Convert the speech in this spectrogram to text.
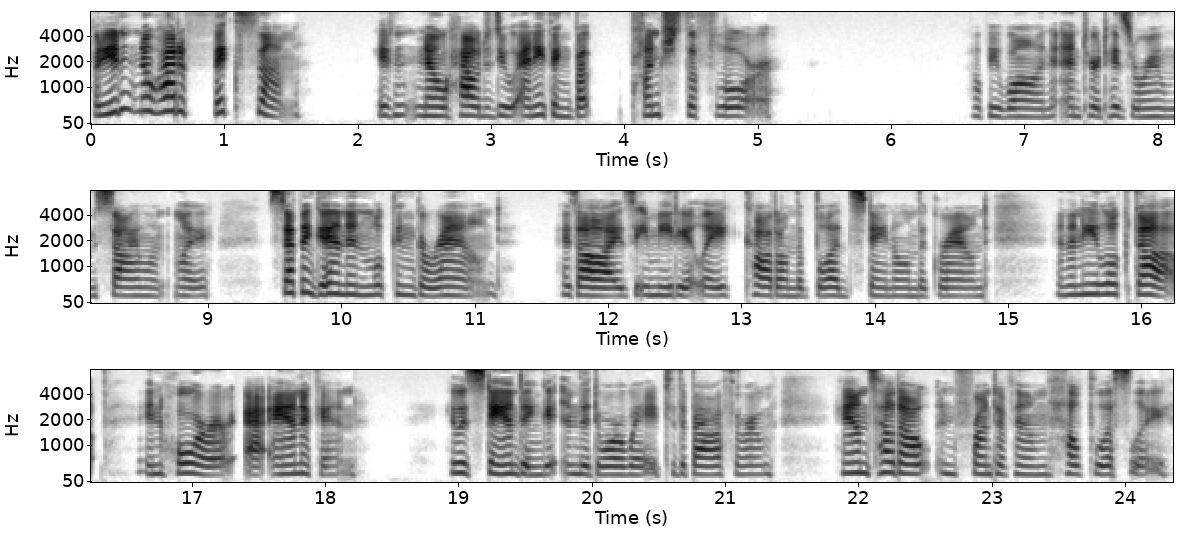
but he didn't know how to fix them. He didn't know how to do anything but punch the floor. Obi-Wan entered his room silently, stepping in and looking around. His eyes immediately caught on the blood stain on the ground, and then he looked up, in horror, at Anakin. He was standing in the doorway to the bathroom, hands held out in front of him helplessly,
